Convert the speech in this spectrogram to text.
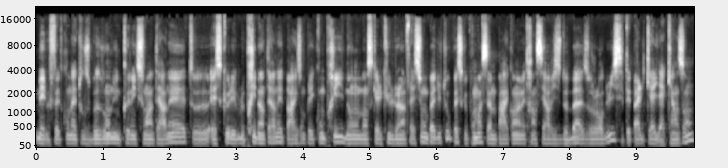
mais le fait qu'on a tous besoin d'une connexion Internet, euh, est-ce que le prix d'Internet, par exemple, est compris dans, dans ce calcul de l'inflation? Pas du tout, parce que pour moi, ça me paraît quand même être un service de base aujourd'hui. C'était pas le cas il y a 15 ans.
